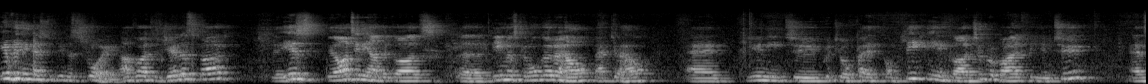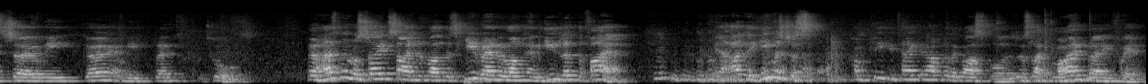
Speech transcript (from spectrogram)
everything has to be destroyed. Our God's a jealous God. There, is, there aren't any other gods. Uh, demons can all go to hell, back to hell and you need to put your faith completely in God to provide for you too. And so we go and we blend the tools. Her husband was so excited about this, he ran along and he lit the fire. yeah, he was just completely taken up with the gospel. It was like mind blowing for him.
